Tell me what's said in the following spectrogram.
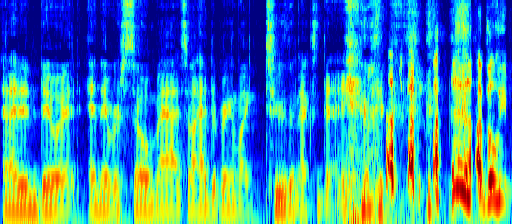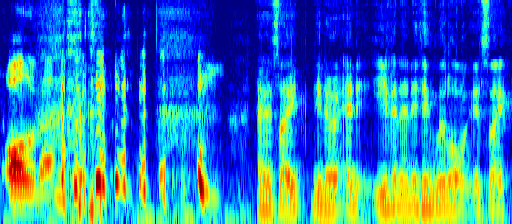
and I didn't do it, and they were so mad, so I had to bring in like two the next day. I believe all of that and it's like you know and even anything little it's like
